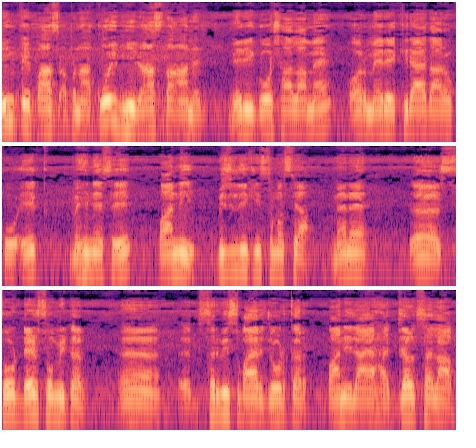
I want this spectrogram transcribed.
इनके पास अपना कोई भी रास्ता आने मेरी गौशाला में और मेरे किराएदारों को एक महीने से पानी बिजली की समस्या मैंने सौ डेढ़ सौ मीटर सर्विस वायर जोड़कर पानी लाया है, जल सैलाब।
